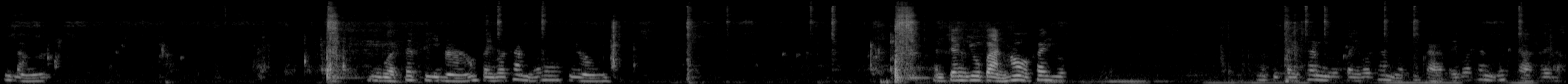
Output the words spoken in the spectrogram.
ที่หลังนะบวชต่ตีหาไปบ่าทันแล้วพี่น้องอันจังอยู่บ้านเฮาใครอยู่ มันสิไปท่านอยู่ไปบ่ทันหรอกผู้ขาไปบ่ทันเด็ดขาดเลยล่ะ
